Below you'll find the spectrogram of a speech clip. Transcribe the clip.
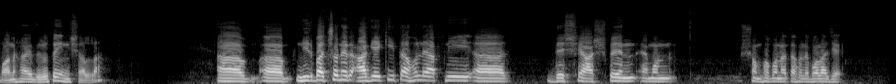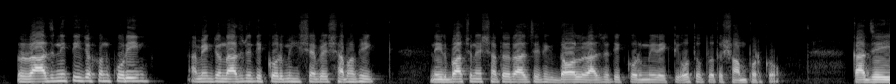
মনে হয় দ্রুত ইনশাল্লাহ নির্বাচনের আগে কি তাহলে আপনি দেশে আসবেন এমন সম্ভাবনা তাহলে বলা যায়? রাজনীতি যখন করি আমি একজন রাজনৈতিক কর্মী হিসেবে স্বাভাবিক নির্বাচনের সাথে রাজনৈতিক দল রাজনৈতিক কর্মীর একটি ওতপ্রোত সম্পর্ক। কাজেই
